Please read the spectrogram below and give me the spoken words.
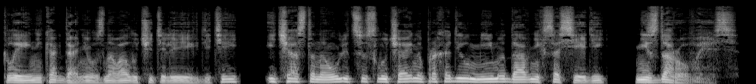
Клей никогда не узнавал учителей их детей и часто на улице случайно проходил мимо давних соседей, не здороваясь.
